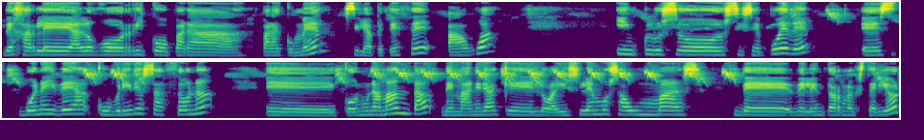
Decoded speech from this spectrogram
dejarle algo rico para, para comer, si le apetece, agua. Incluso si se puede, es buena idea cubrir esa zona eh, con una manta de manera que lo aislemos aún más del entorno exterior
